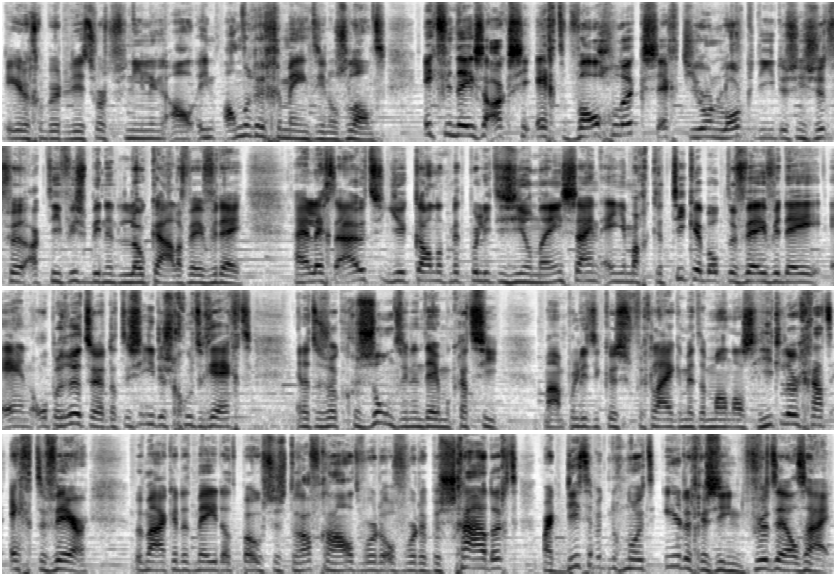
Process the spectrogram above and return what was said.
Eerder gebeurde dit soort vernielingen al in andere gemeenten in ons land. Ik vind deze actie echt walgelijk, zegt Jorn Lok, die dus in Zutphen actief is binnen de lokale VVD. Hij legt uit, je kan het met politici oneens zijn en je mag kritiek hebben op de VVD en op Rutte. Dat is ieders goed recht en dat is ook gezond in een democratie. Maar een politicus vergelijken met een man als Hitler gaat echt te ver. We maken het mee dat posters eraf gehaald worden of worden beschadigd, maar dit heb ik nog nooit eerder gezien, vertelt hij.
